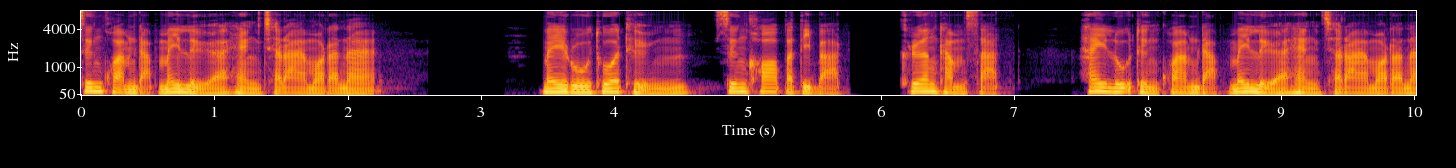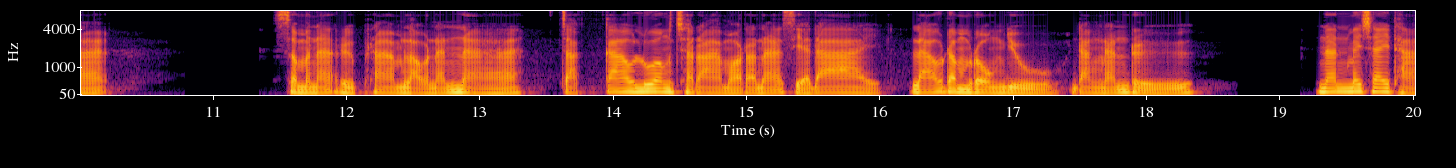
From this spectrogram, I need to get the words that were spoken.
ซึ่งความดับไม่เหลือแห่งชรามรณะ ไม่รู้ทั่วถึง ซึ่งข้อปฏิบัติ เครื่องทำสัตว์ ให้รู้ถึงความดับไม่เหลือแห่งชรามรณะ สมณะหรือพราหมณ์เหล่านั้นหนาจักก้าวล่วงชรามรณะเสียได้ แล้วดำรงอยู่ดังนั้นหรือ นั่นไม่ใช่ฐา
